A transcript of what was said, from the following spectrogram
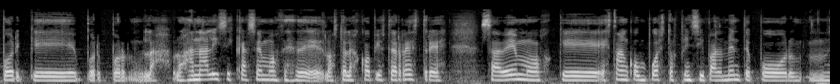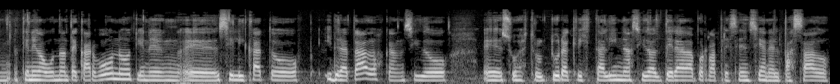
porque por, por la- los análisis que hacemos desde los telescopios terrestres sabemos que están compuestos principalmente por, mm, tienen abundante carbono, tienen eh, silicatos hidratados que han sido, eh, su estructura cristalina ha sido alterada por la presencia en el pasado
